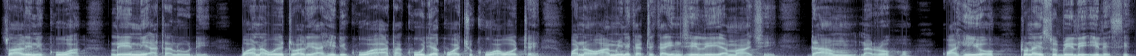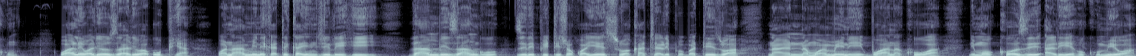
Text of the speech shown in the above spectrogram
Swali ni kuwa lini atarudi? Bwana wetu aliahidi kuwa atakuja kuwachukua wote wanaoamini katika injili ya maji damu na roho. Kwa hiyo tunaisubiri ile siku. Wale waliozaliwa upya wanaamini katika injili hii. Dhambi zangu zilipitishwa kwa yesu wakati alipobatizwa na ninamwamini bwana kuwa ni mwokozi aliyehukumiwa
